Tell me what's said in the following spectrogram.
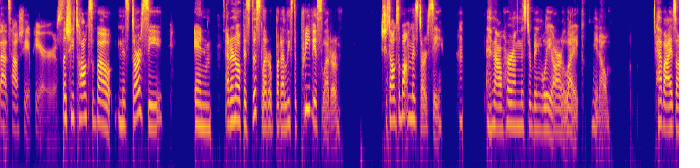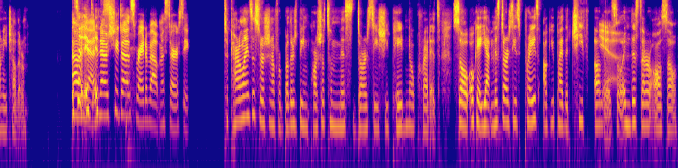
that's how she appears. But she talks about Miss Darcy in, I don't know if it's this letter, but at least the previous letter. She talks about Miss Darcy and how her and Mr. Bingley are like, you know, have eyes on each other. It's Oh a, it's yeah, no, she does write about Miss Darcy. to Caroline's assertion of her brothers being partial to Miss Darcy, she paid no credit. So, okay, yeah, Miss mm-hmm. Darcy's praise occupied the chief of it. So in this letter also,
